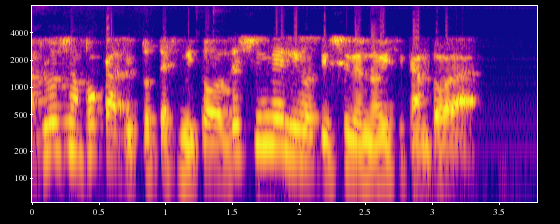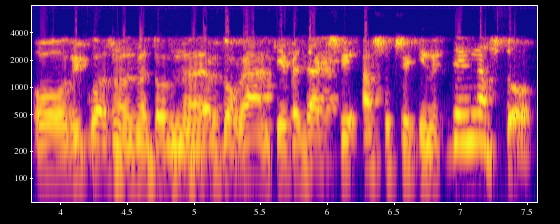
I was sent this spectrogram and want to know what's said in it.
Απλώς να πω κάτι. Το τεχνητό δεν σημαίνει ότι συνεννοήθηκαν τώρα ο δικός μας με τον Ερντογάν και είπε εντάξει, ας το ξεκινήσει. Δεν είναι αυτό.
